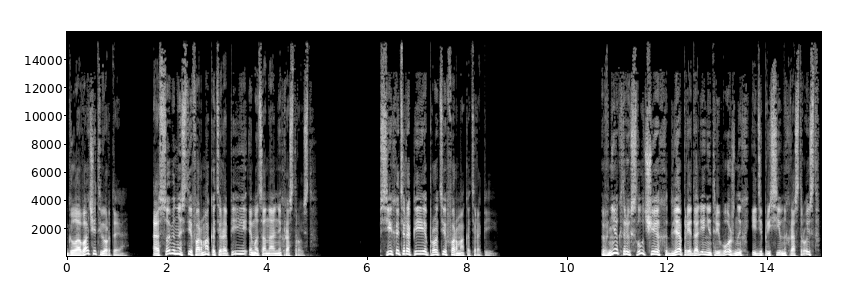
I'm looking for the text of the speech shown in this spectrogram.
Глава 4. Особенности фармакотерапии эмоциональных расстройств. Психотерапия против фармакотерапии. В некоторых случаях для преодоления тревожных и депрессивных расстройств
